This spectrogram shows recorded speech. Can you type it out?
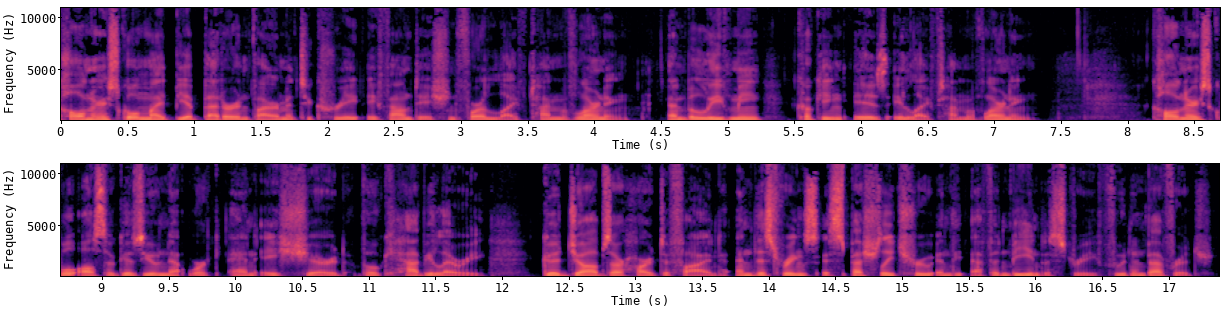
culinary school might be a better environment to create a foundation for a lifetime of learning. And believe me, cooking is a lifetime of learning. Culinary school also gives you a network and a shared vocabulary. Good jobs are hard to find, and this rings especially true in the F&B industry, food and beverage.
